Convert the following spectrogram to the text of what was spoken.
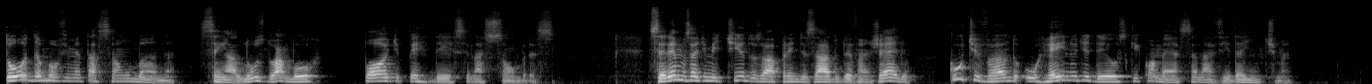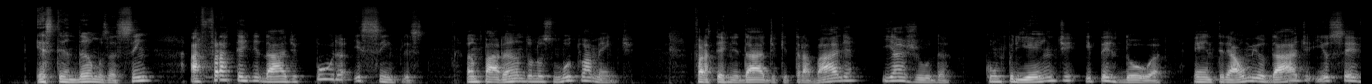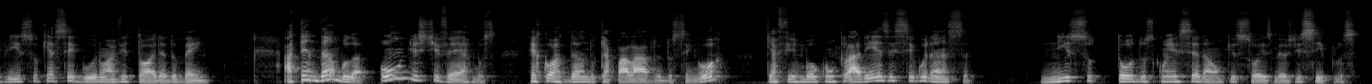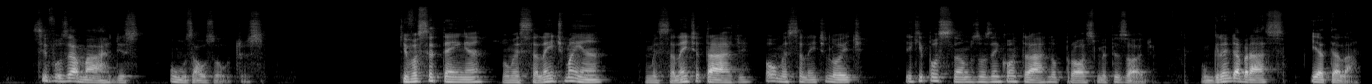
toda movimentação humana sem a luz do amor pode perder-se nas sombras. Seremos admitidos ao aprendizado do Evangelho cultivando o reino de Deus que começa na vida íntima. Estendamos assim a fraternidade pura e simples, amparando-nos mutuamente. Fraternidade que trabalha e ajuda, compreende e perdoa, entre a humildade e o serviço que asseguram a vitória do bem. Atendamo-la onde estivermos, recordando que a palavra do Senhor, que afirmou com clareza e segurança: Nisso todos conhecerão que sois meus discípulos, se vos amardes uns aos outros. Que você tenha uma excelente manhã uma excelente tarde ou uma excelente noite e que possamos nos encontrar no próximo episódio. Um grande abraço e até lá!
